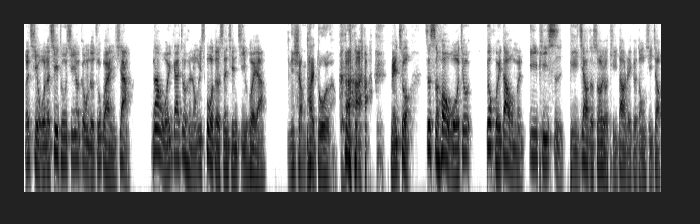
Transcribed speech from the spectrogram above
而且我的企图心又跟我的主管很像，那我应该就很容易获得升迁机会啊。你想太多了，没错。这时候我就又回到我们 EP 四比较的时候有提到的一个东西，叫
